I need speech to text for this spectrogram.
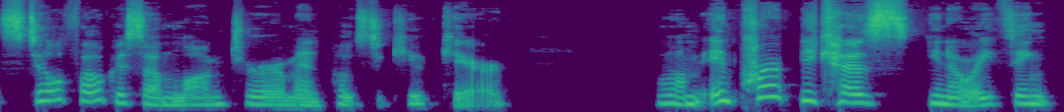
still focus on long term and post acute care. Um, in part because, you know, I think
